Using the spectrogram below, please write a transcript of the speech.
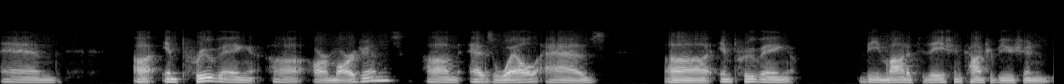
and uh, improving uh, our margins, um, as well as improving the monetization contribution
